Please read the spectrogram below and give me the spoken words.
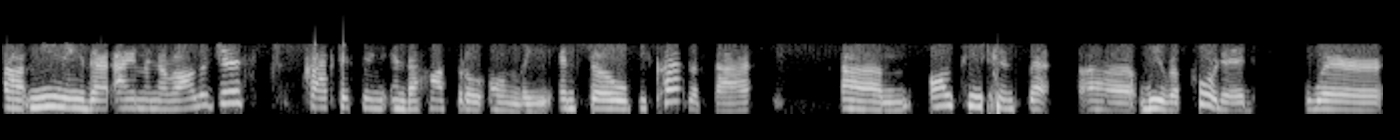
uh, meaning that I'm a neurologist practicing in the hospital only. And so because of that, um, all patients that uh, we reported were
